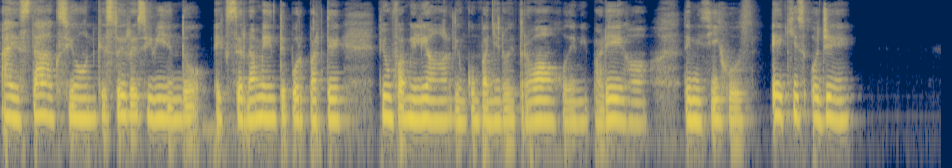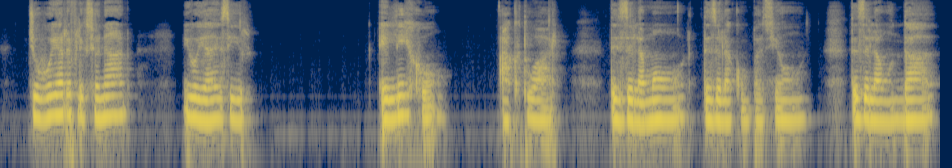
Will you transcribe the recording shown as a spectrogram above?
a esta acción que estoy recibiendo externamente por parte de un familiar, de un compañero de trabajo, de mi pareja, de mis hijos, X o Y, yo voy a reflexionar y voy a decir, elijo actuar desde el amor, desde la compasión, desde la bondad,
